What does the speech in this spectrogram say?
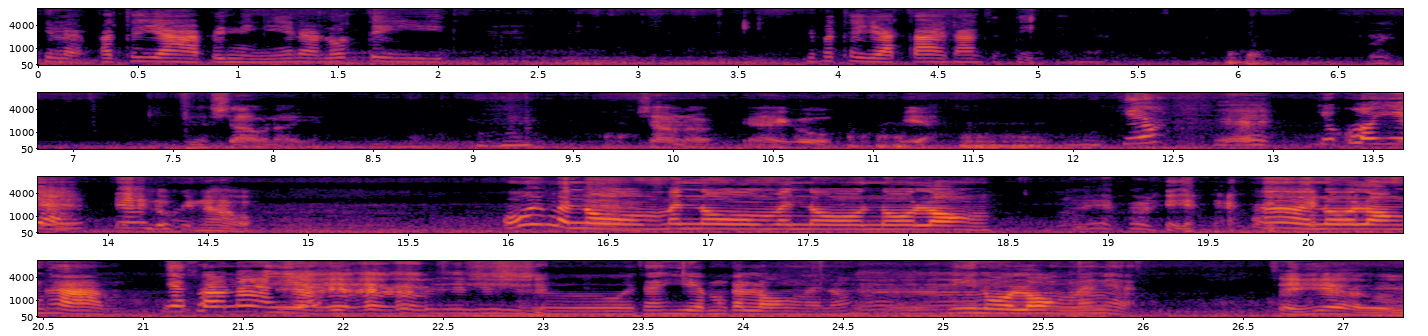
นี่แหละพัทยาเป็นอย่างนี้แหละรถติดที่พัทยาใต้น่าจะติดนะเนี่ย Ja, sauna, ja. Sauna. Ja, ik hoor. Ja. เฮีย Ja, ยูโกเฮีย ja, nog een nou. โอ้ยมโนมโนมโนโนลอง Ja, ja. เออ โนลองถาม เฮียเศร้าหน้าเฮีย Ja, ja, ja, เอ precies. อถ้าเฮียมันก็ลองอะเนาะ Ja, ja. นี่โนลองนะเนี่ย Nee, ja, เอ oh.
